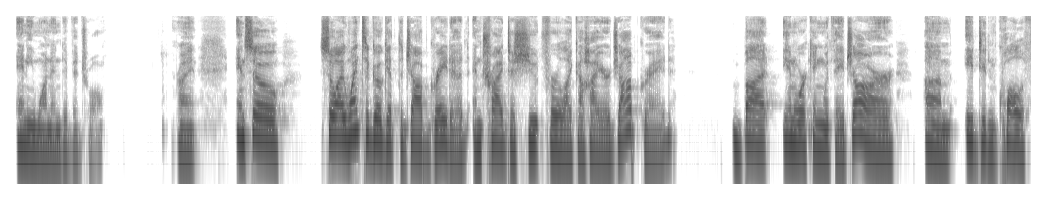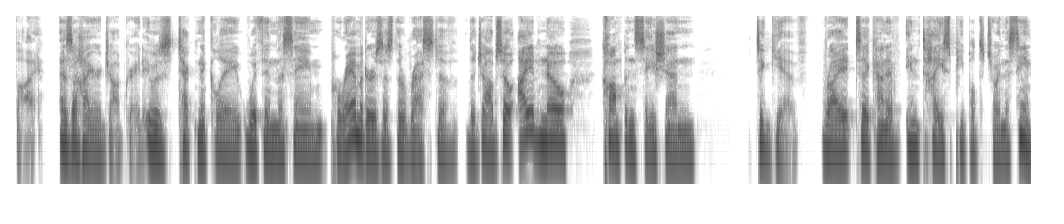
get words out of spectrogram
any one individual right and so so i went to go get the job graded and tried to shoot for like a higher job grade but in working with hr um it didn't qualify as a higher job grade. It was technically within the same parameters as the rest of the job. So I had no compensation to give, right? To kind of entice people to join this team.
